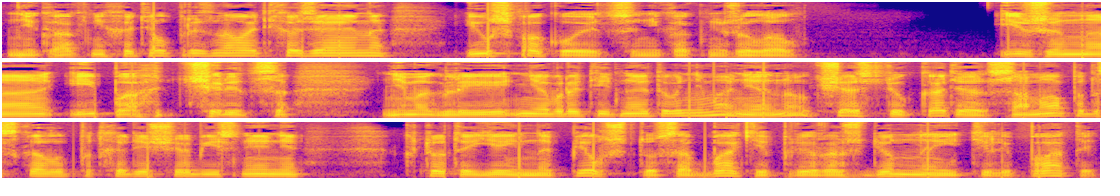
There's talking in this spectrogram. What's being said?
Никак не хотел признавать хозяина и успокоиться никак не желал. И жена, и падчерица не могли не обратить на это внимания, но, к счастью, Катя сама подыскала подходящее объяснение. Кто-то ей напел, что собаки — прирожденные телепаты,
